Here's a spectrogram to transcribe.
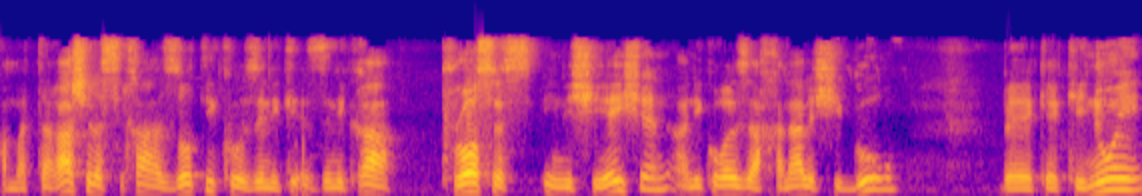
המטרה של השיחה הזאת זה, נקרא process initiation, אני קורא לזה הכנה לשיגור ככינוי.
